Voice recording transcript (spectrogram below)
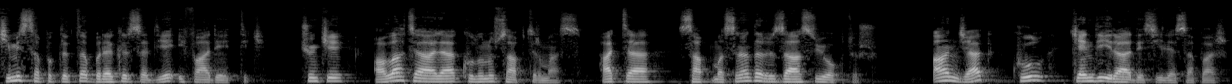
kimi sapıklıkta bırakırsa diye ifade ettik. Çünkü Allah Teala kulunu saptırmaz. Hatta sapmasına da rızası yoktur. Ancak kul kendi iradesiyle sapar.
